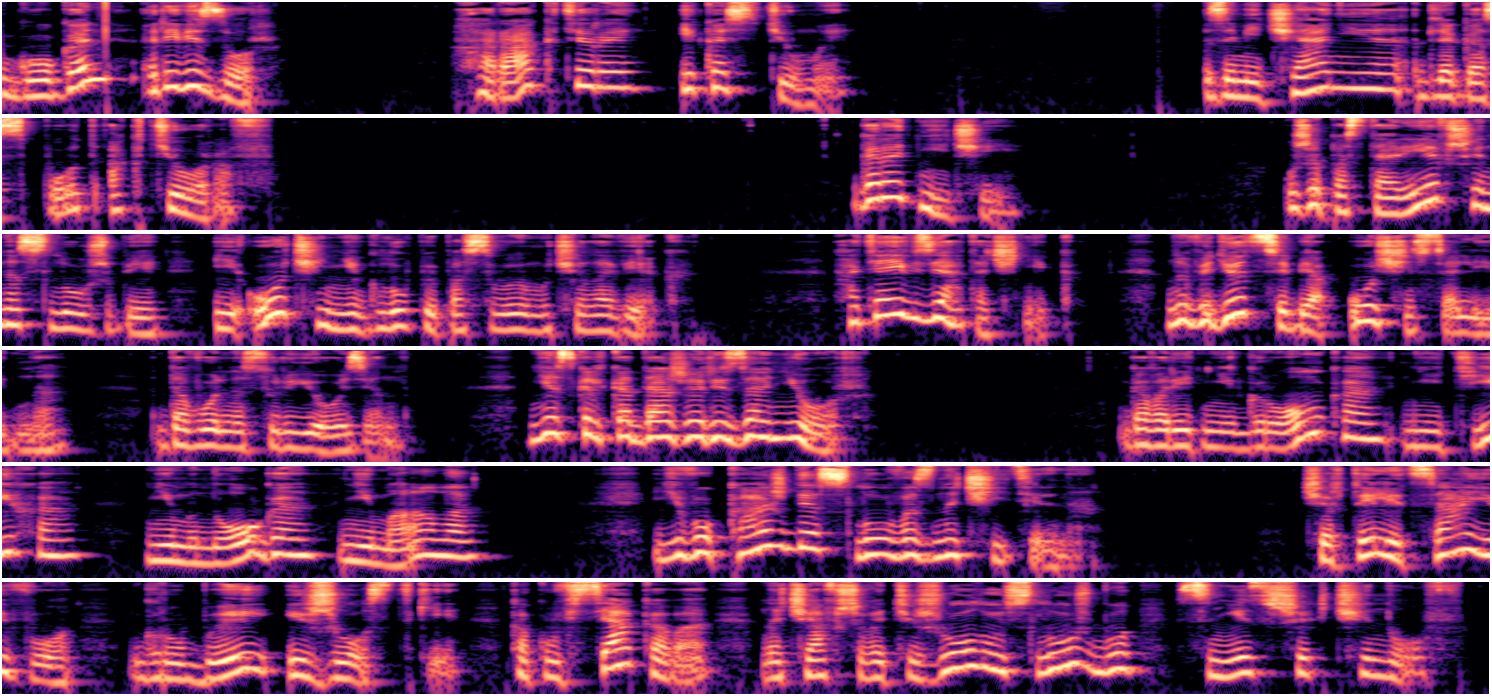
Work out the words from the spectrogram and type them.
Гоголь «Ревизор». Характеры и костюмы. Замечания для господ актеров. Городничий. Уже постаревший на службе и очень неглупый по-своему человек. Хотя и взяточник, но ведет себя очень солидно, довольно серьезен. Несколько даже резонер – Говорит ни громко, ни тихо, ни много, ни мало. Его каждое слово значительно. Черты лица его грубы и жесткие, как у всякого, начавшего тяжелую службу с низших чинов.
